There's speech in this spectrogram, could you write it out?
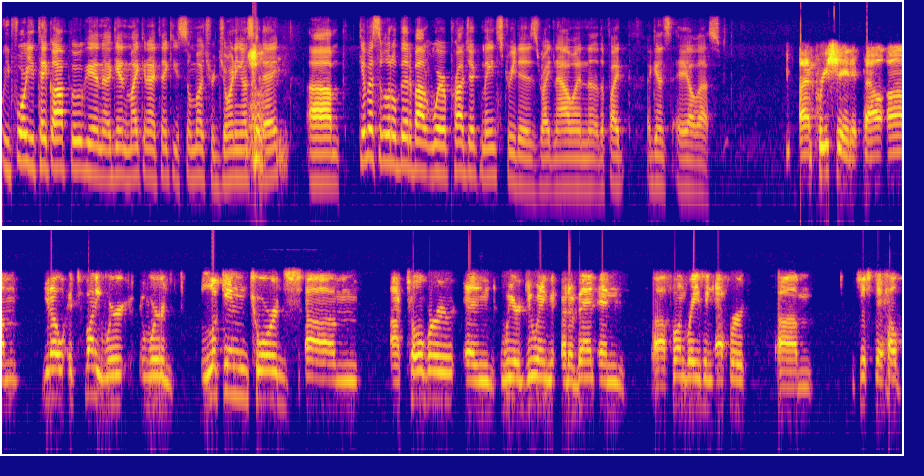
before you take off, Boogie, and again, Mike and I thank you so much for joining us today. Um, give us a little bit about where Project Main Street is right now and uh, the fight against ALS. I appreciate it, pal. Um, you know, it's funny. We're we're looking towards um, October, and we are doing an event and uh, fundraising effort um, just to help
